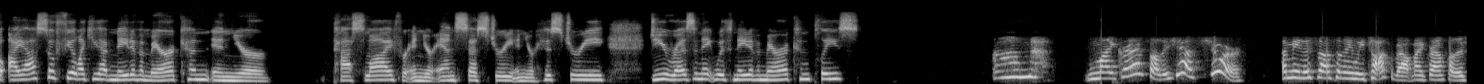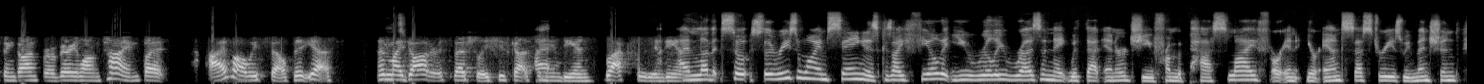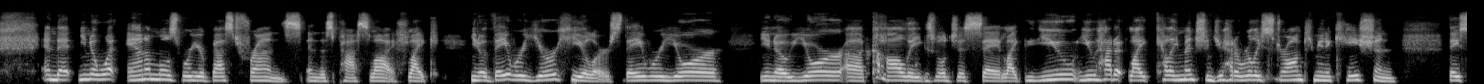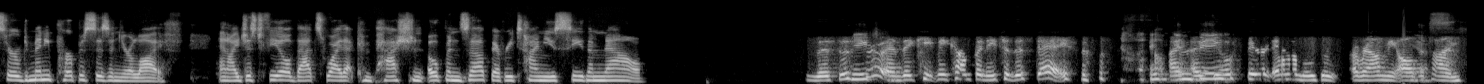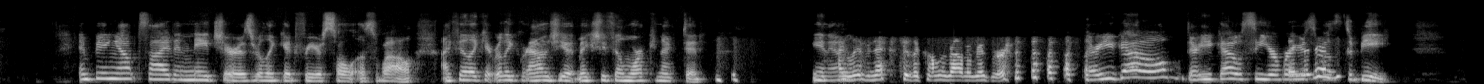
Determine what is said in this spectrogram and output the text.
I also feel like you have Native American in your past life or in your ancestry in your history. Do you resonate with Native American, please? Um, my grandfather's, yeah, sure. I mean, it's not something we talk about. My grandfather's been gone for a very long time, but I've always felt it, yes. And my daughter, especially, she's got some I- Indian, Blackfoot Indian. I love it. So, so the reason why I'm saying it is because I feel that you really resonate with that energy from a past life or in your ancestry, as we mentioned, and that you know what animals were your best friends in this past life. Like you know, they were your healers. They were your you know your uh, colleagues. We'll just say like you you had it like Kelly mentioned. You had a really strong communication. They served many purposes in your life. And I just feel that's why that compassion opens up every time you see them now. this is Me true, too. and they keep me company to this day. And, I, and I being feel spirit animals around me all Yes. the time. and being outside in nature is really good for your soul as well. I feel like it really grounds you. It makes you feel more connected. You know. I live next to the Colorado River. There you go. There you go. See, you're where There you're it is. supposed to be.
